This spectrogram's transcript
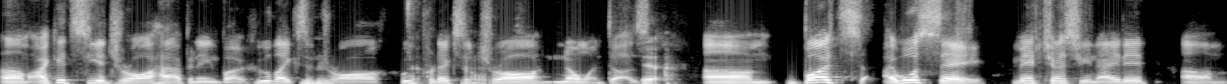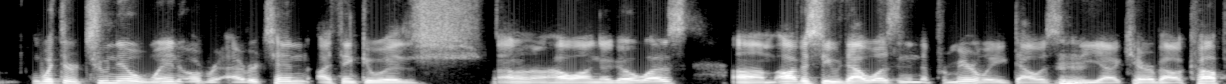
Um, I could see a draw happening, but who likes a Mhm. draw? Who Yeah, predicts no a draw? No one does. Yeah. Um, but I will say Manchester United, um, with their 2-0 win over Everton, I think it was I don't know how long ago it was. Um, obviously that wasn't in the Premier League, that was in Mhm. the uh, Carabao Cup.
